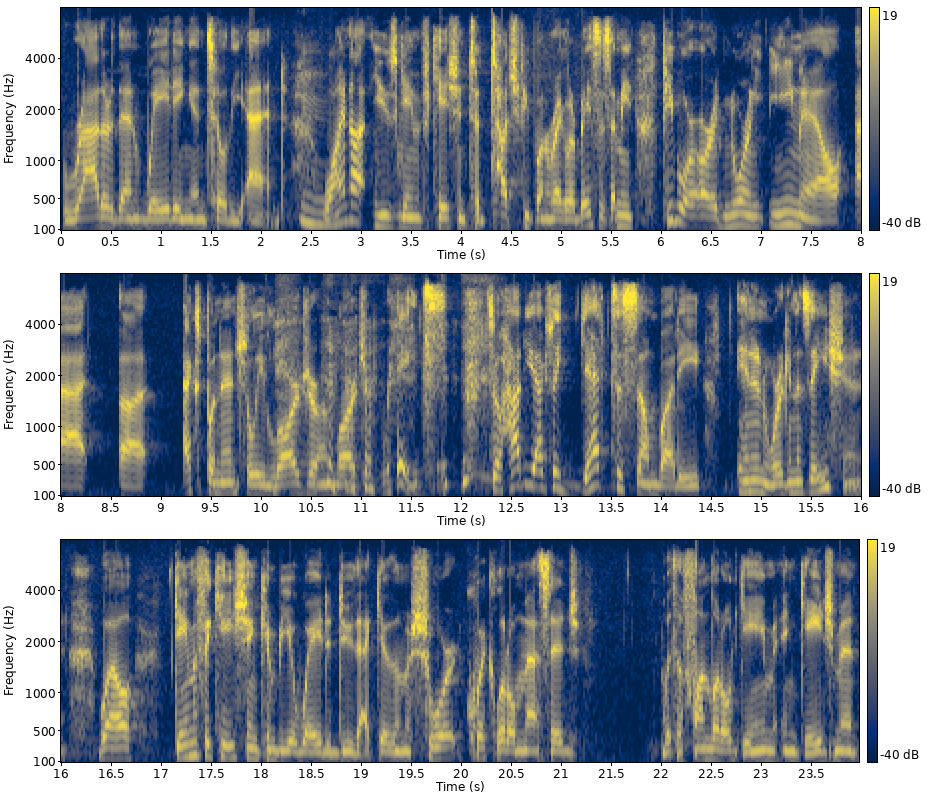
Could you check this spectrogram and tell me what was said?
rather than waiting until the end? Mm. Why not use gamification to touch people on a regular basis? I mean, people are, are ignoring email at uh, exponentially larger and larger rates. So, how do you actually get to somebody in an organization? Well, gamification can be a way to do that. Give them a short, quick little message with a fun little game engagement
